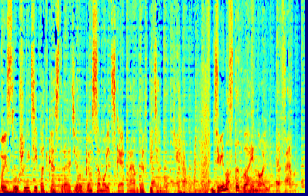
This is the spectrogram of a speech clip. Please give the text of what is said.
Вы слушаете подкаст радио «Комсомольская правда» в Петербурге. 92.0 FM.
